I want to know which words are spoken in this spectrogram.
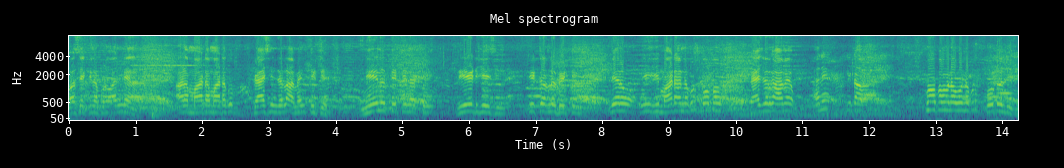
బస్ ఎక్కినప్పుడు అని నేను ఆడ మాట మాటకు ప్యాసింజర్లు ఆమెను తిట్టింది. నేను తిట్టినట్టు క్రియేట్ చేసి ట్విట్టర్లో పెట్టి నేను ఈ ఈ మాట అన్నప్పుడు కోపం క్యాజువల్గా ఆమె అని ఇట్లా కోపంలో ఉన్నప్పుడు ఫోటోలు తీసి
